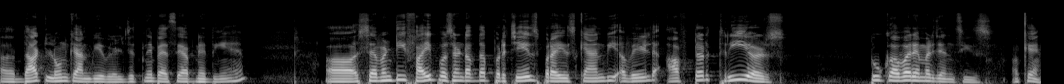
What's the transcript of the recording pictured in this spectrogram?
that loan can be availed जितने पैसे आपने दिए हैं 75% of the purchase price can be availed after three years to cover emergencies. Okay.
